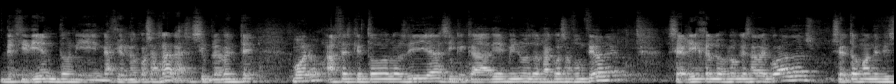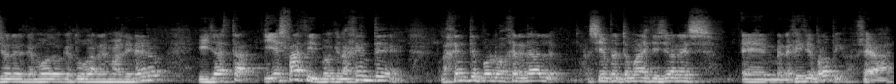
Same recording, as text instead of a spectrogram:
decidiendo ni haciendo cosas raras. Simplemente, bueno, haces que todos los días y que cada 10 minutos la cosa funcione, se eligen los bloques adecuados, se toman decisiones de modo que tú ganes más dinero y ya está. Y es fácil porque la gente, la gente por lo general siempre toma decisiones en beneficio propio. O sea,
